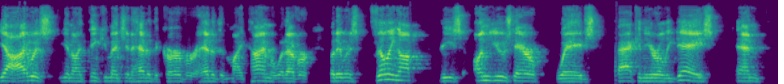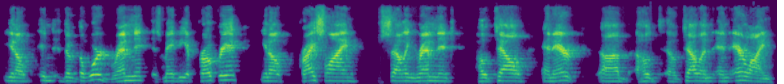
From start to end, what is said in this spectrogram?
yeah, I was, you know, I think you mentioned ahead of the curve or ahead of the, my time or whatever, but it was filling up these unused airwaves back in the early days, and you know, the, the word remnant is maybe appropriate. You know, Priceline selling remnant hotel and air uh, hotel and, and airline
